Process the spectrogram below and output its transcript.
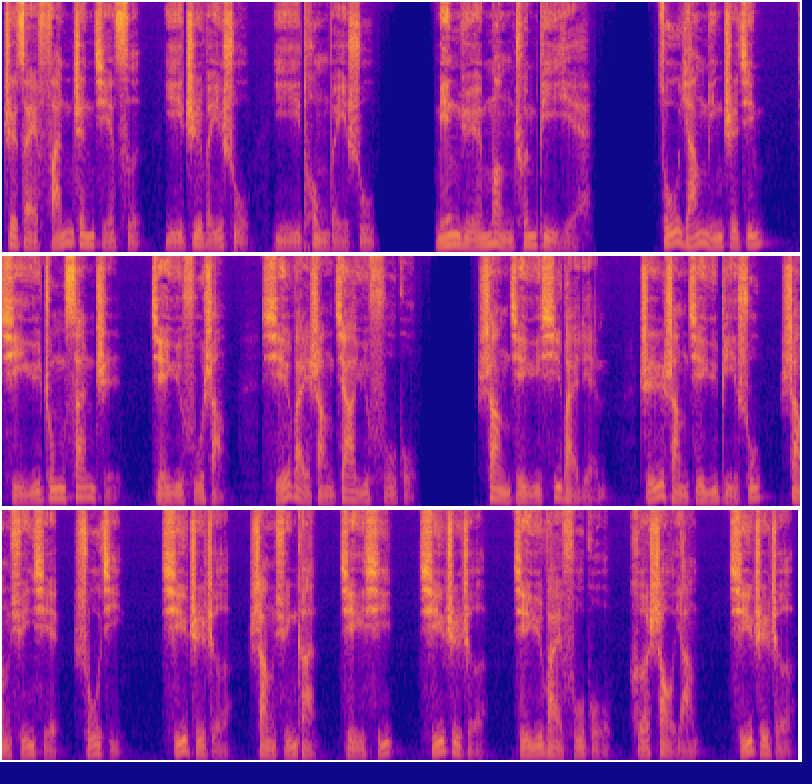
志在凡针节刺，以之为术，以痛为书，名曰孟春臂也。足阳明之筋，起于中三指，结于肤上，斜外上加于腹骨，上结于膝外廉，直上结于臂枢，上循胁，属脊。其指者，上循干，结于膝；其直者，结于外腹骨和少阳；其指者，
